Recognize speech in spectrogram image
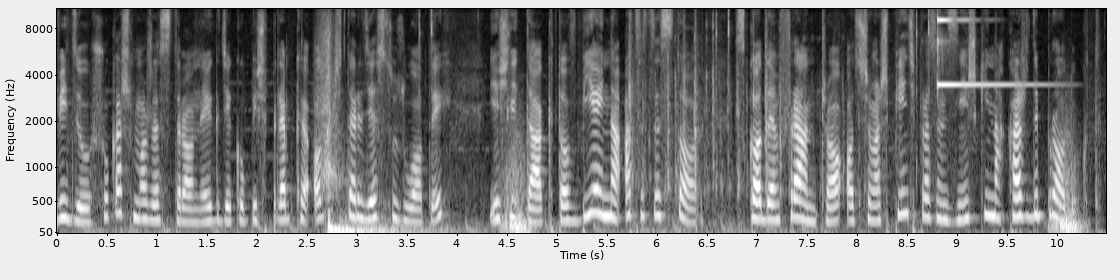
Widzu, szukasz może strony, gdzie kupisz premkę od 40 zł? Jeśli tak, to wbijaj na ACC Store. Z kodem FRANCZO otrzymasz 5% zniżki na każdy produkt.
